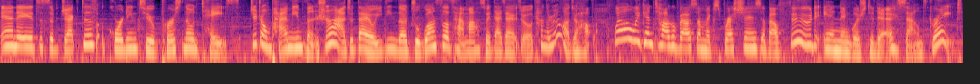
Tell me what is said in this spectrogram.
and it's subjective according to personal taste. 这种排名本身啊就带有一定的主观色彩嘛，所以大家也就看个热闹就好了。Well, we can talk about some expressions about food in English today. Sounds great.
